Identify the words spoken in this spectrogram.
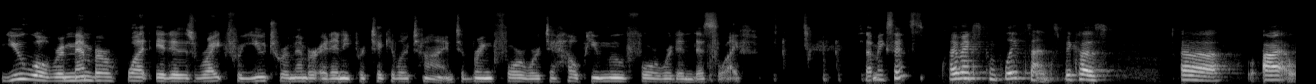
you will remember what it is right for you to remember at any particular time to bring forward to help you move forward in this life. Does that make sense? That makes complete sense because uh, I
